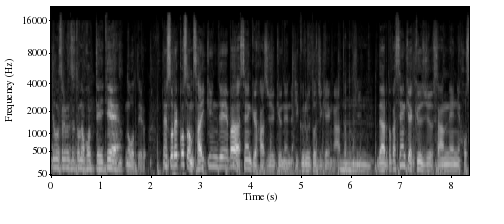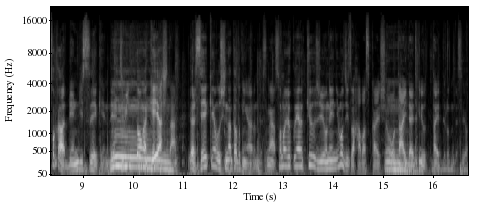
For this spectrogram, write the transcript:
でもそれもずっと残っていて。残っているでそれこそ最近で言えば1989年のリクルート事件があった時であるとか1993年に細川連立政権で自民党が下野したいわゆる政権を失った時があるんですがその翌年の94年にも実は派閥解消を大々的に訴えてるんですよ。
